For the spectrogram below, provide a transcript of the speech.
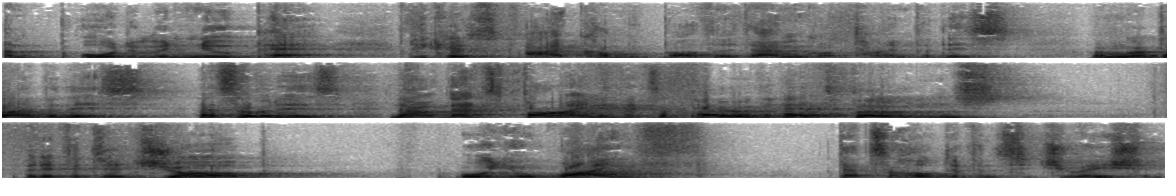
and order a new pair because I can't be bothered. I haven't got time for this. I haven't got time for this. That's how it is. Now, that's fine if it's a pair of headphones, but if it's a job or your wife, that's a whole different situation.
